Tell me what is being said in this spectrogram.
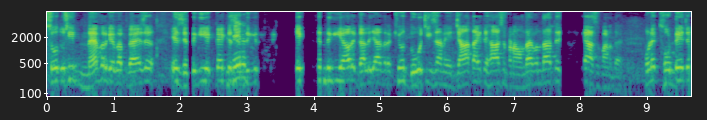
ਸੋ ਤੁਸੀਂ ਨੈਵਰ ਗਿਵ ਅਪ ਗਾਇਜ਼ ਇਹ ਜ਼ਿੰਦਗੀ ਇੱਕ ਇੱਕ ਜ਼ਿੰਦਗੀ ਇੱਕ ਜ਼ਿੰਦਗੀ ਆ ਔਰ ਗੱਲ ਯਾਦ ਰੱਖਿਓ ਦੋ ਚੀਜ਼ਾਂ ਨੇ ਜਾਂ ਤਾਂ ਇਤਿਹਾਸ ਬਣਾਉਂਦਾ ਹੈ ਬੰਦਾ ਤੇ ਇਤਿਹਾਸ ਬਣਦਾ ਹੁਣ ਇਹ ਤੁਹਾਡੇ 'ਚ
